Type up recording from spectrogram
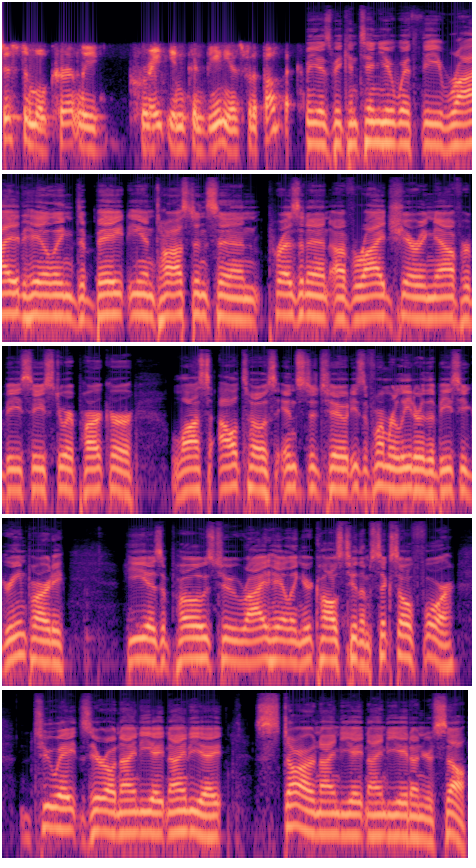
system will currently create inconvenience for the public. As we continue with the ride hailing debate, Ian Tostenson, president of Ride Sharing Now for BC, Stuart Parker, Los Altos Institute. He's a former leader of the BC Green Party. He is opposed to ride hailing. Your calls to them 604 280 9898 star 9898 on your cell.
